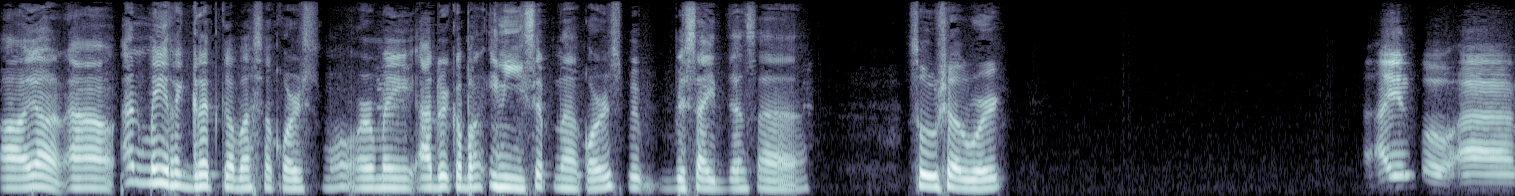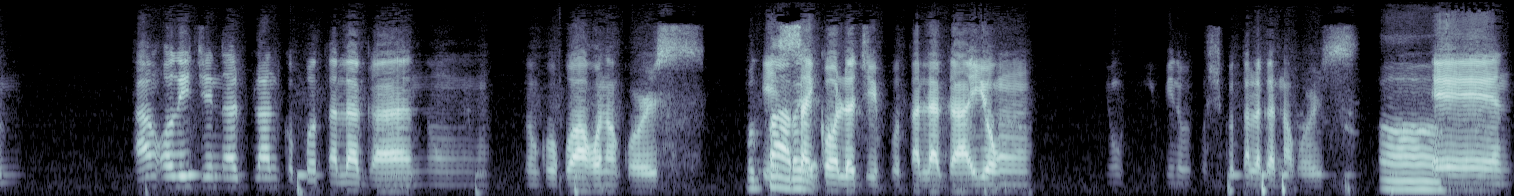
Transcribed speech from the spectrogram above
Ah, yun. Ah, an may regret ka ba sa course mo? Or may other ka bang inisip na course be- beside dyan sa social work? Ayun po, um, ang original plan ko po talaga nung nung kukuha ko ng course is Magpare. psychology po talaga yung yung pinupush ko talaga na course. Ah, And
